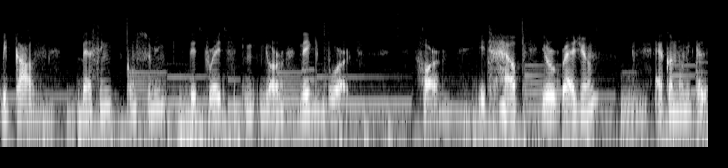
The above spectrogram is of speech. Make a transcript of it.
because basing consuming the trades in your neighborhood or it helps your region economically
